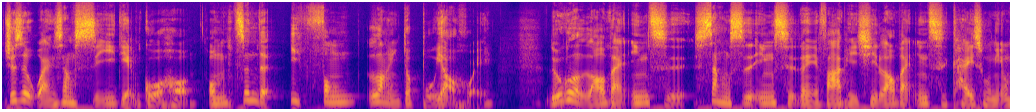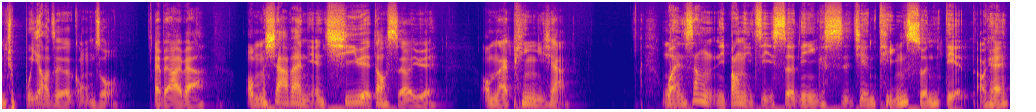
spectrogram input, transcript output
就是晚上十一点过后，我们真的一封 line 都不要回。如果老板因此、上司因此对你发脾气，老板因此开除你，我们就不要这个工作。要不要？要不要？我们下半年七月到十二月，我们来拼一下。晚上你帮你自己设定一个时间停损点，OK？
